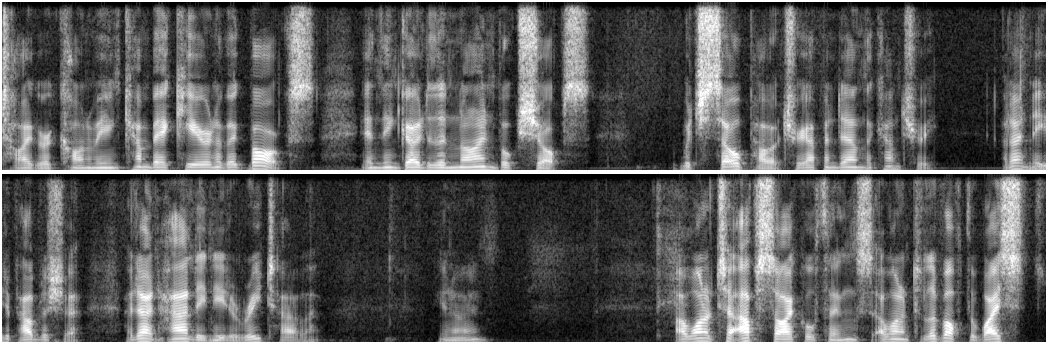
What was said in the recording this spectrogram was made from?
tiger economy and come back here in a big box and then go to the nine bookshops which sell poetry up and down the country. I don't need a publisher. I don't hardly need a retailer. You know. I wanted to upcycle things. I wanted to live off the waste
